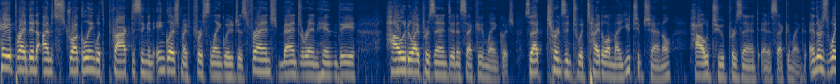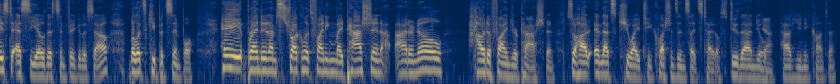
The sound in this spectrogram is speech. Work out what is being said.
Hey, Brenden, I'm struggling with practicing in English. My first language is French, Mandarin, Hindi. How do I present in a second language? So that turns into a title on my YouTube channel How to Present in a Second Language. And there's ways to SEO this and figure this out, but let's keep it simple. Hey, Brenden, I'm struggling with finding my passion. I don't know how to find your passion. So how and that's QIT questions, insights, titles. Do that and you'll Yeah. have unique content.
